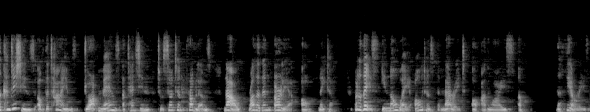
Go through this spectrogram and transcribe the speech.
the conditions of the times draw men's attention to certain problems now rather than earlier or later. But this in no way alters the merit or otherwise of the theories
